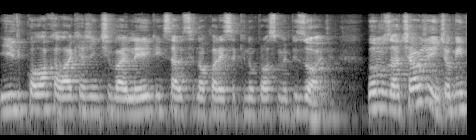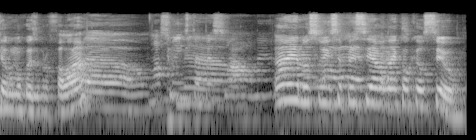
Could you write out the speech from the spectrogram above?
e coloca lá que a gente vai ler e quem sabe se não aparece aqui no próximo episódio. Vamos lá, tchau, gente. Alguém tem alguma coisa para falar? Não. Nosso Insta Não. pessoal, né? Ah, é nosso Insta É, especial, né? verdade. Qual que é o seu?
